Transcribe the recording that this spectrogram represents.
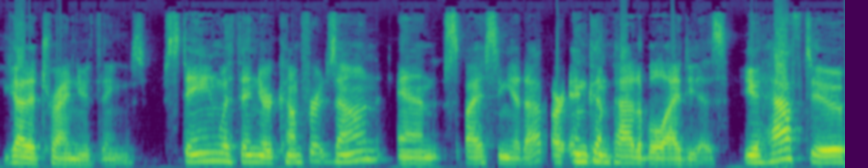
you got to try new things. Staying within your comfort zone and spicing it up are incompatible ideas. You have to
